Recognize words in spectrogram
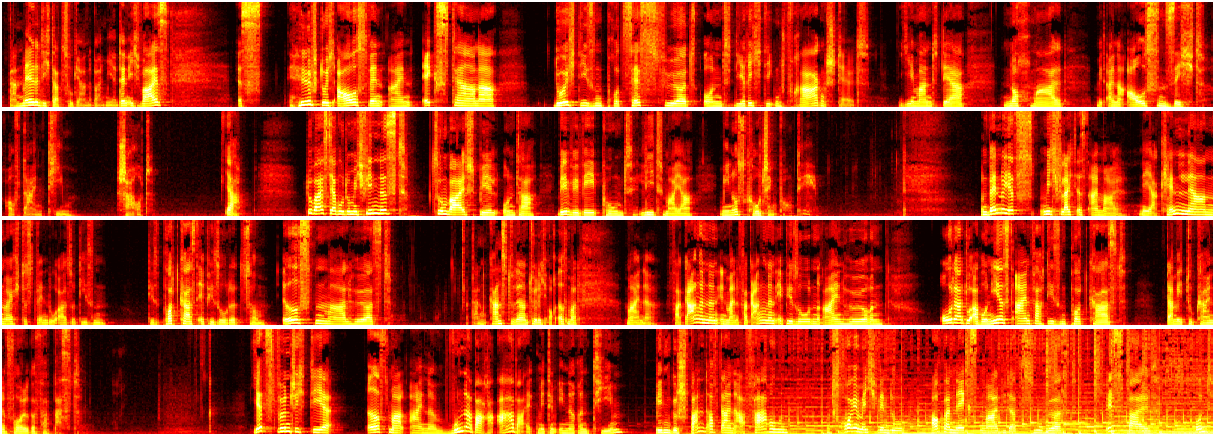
dann melde dich dazu gerne bei mir. Denn ich weiß, es hilft durchaus, wenn ein externer durch diesen Prozess führt und die richtigen Fragen stellt. Jemand, der nochmal mit einer Außensicht auf dein Team schaut. Ja, du weißt ja, wo du mich findest, zum Beispiel unter www.liedmeier-coaching.de. Und wenn du jetzt mich vielleicht erst einmal näher kennenlernen möchtest, wenn du also diesen, diese Podcast-Episode zum ersten Mal hörst, dann kannst du dir natürlich auch erstmal meine vergangenen, in meine vergangenen Episoden reinhören. Oder du abonnierst einfach diesen Podcast, damit du keine Folge verpasst. Jetzt wünsche ich dir erstmal eine wunderbare Arbeit mit dem inneren Team, bin gespannt auf deine Erfahrungen und freue mich, wenn du auch beim nächsten Mal wieder zuhörst. Bis bald und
